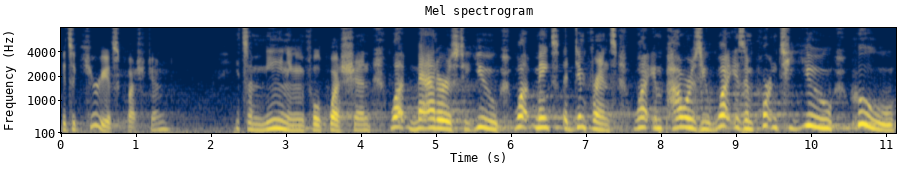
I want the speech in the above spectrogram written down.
It's a curious question. It's a meaningful question. What matters to you? What makes a difference? What empowers you? What is important to you? Who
